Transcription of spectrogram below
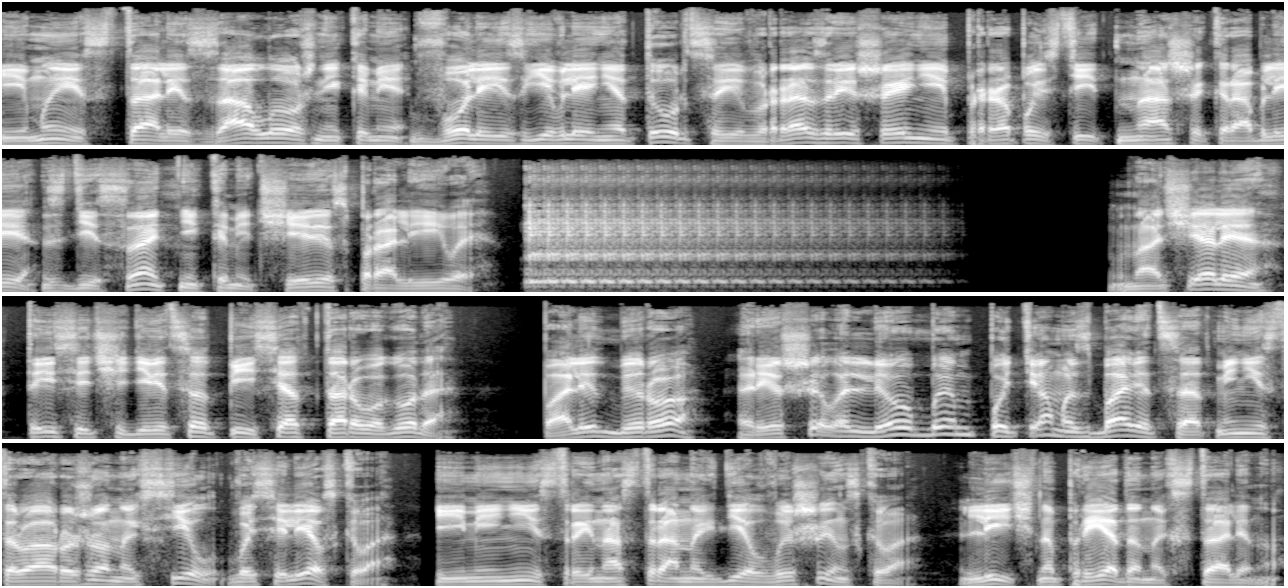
и мы стали заложниками волеизъявления Турции в разрешении пропустить наши корабли с десантниками через проливы. В начале 1952 года Политбюро решило любым путем избавиться от министра вооруженных сил Василевского и министра иностранных дел Вышинского, лично преданных Сталину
